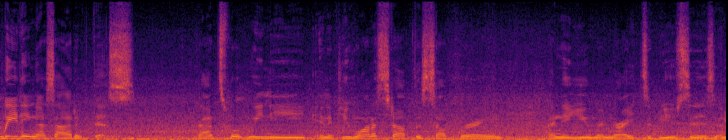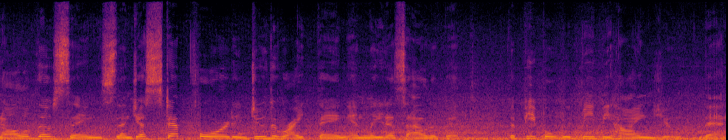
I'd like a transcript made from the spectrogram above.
leading us out of this? That's what we need. And if you want to stop the suffering and the human rights abuses and all of those things, then just step forward and do the right thing and lead us out of it. The people would be behind you then.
